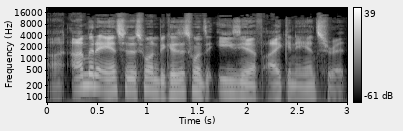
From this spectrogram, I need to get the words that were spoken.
Uh, I'm going to answer this one because this one's easy enough. I can answer it.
